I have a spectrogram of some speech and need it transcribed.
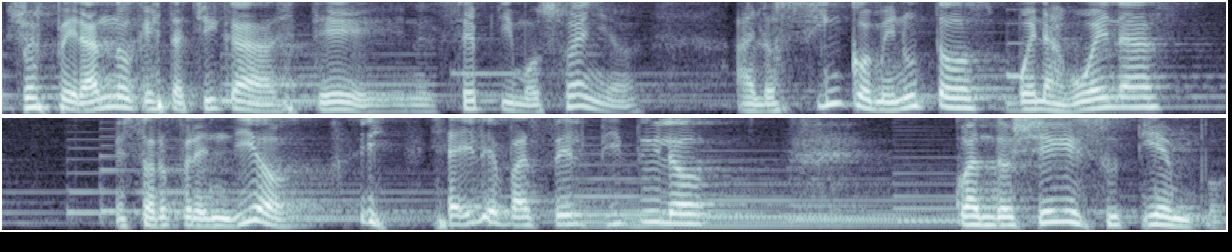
Yo esperando que esta chica esté en el séptimo sueño. A los cinco minutos, buenas, buenas, me sorprendió. Y ahí le pasé el título, Cuando llegue su tiempo.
